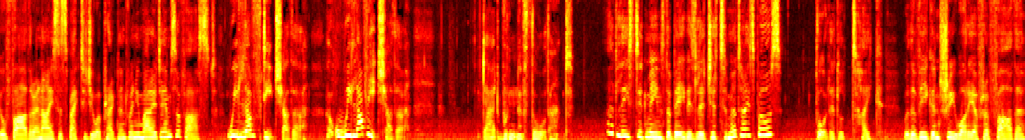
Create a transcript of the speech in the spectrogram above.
Your father and I suspected you were pregnant when you married him so fast. We loved each other. We love each other. Dad wouldn't have thought that. At least it means the baby's legitimate, I suppose. Poor little tyke, with a vegan tree warrior for a father.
